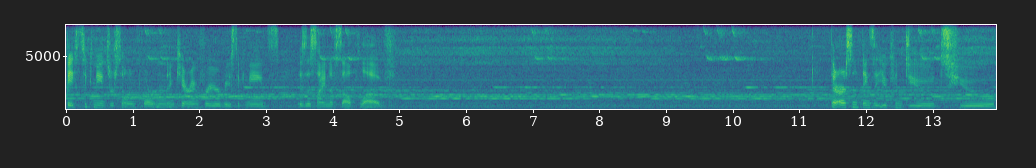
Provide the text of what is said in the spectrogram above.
Basic needs are so important, and caring for your basic needs is a sign of self love. There are some things that you can do to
